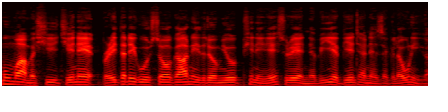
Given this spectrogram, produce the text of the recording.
မှုမှမရှိခြင်းနဲ့ပရိသတ်တွေကိုစော်ကားနေတယ်လို့မျိုးဖြစ်နေတယ်ဆိုတဲ့နဗီရဲ့ပြင်းထန်တဲ့စကားလုံးတွေက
